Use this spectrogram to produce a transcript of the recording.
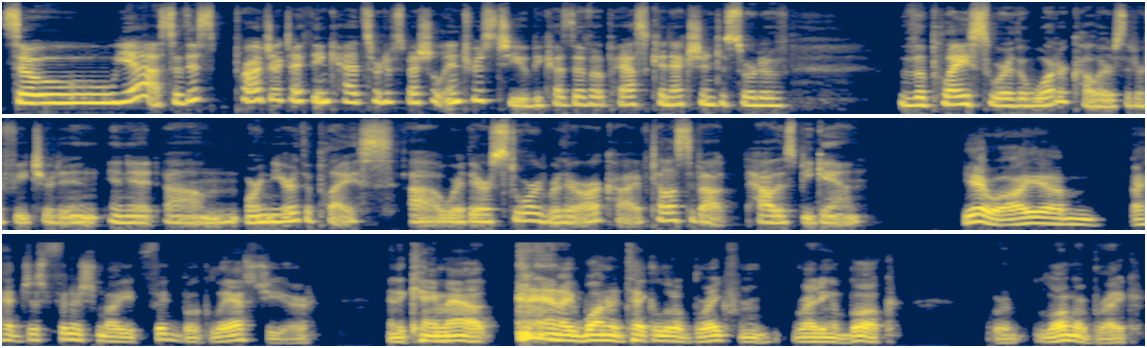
So yeah, so this project I think had sort of special interest to you because of a past connection to sort of the place where the watercolors that are featured in in it, um, or near the place uh, where they're stored, where they're archived. Tell us about how this began. Yeah, well, I um I had just finished my fig book last year, and it came out, and I wanted to take a little break from writing a book, or longer break,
